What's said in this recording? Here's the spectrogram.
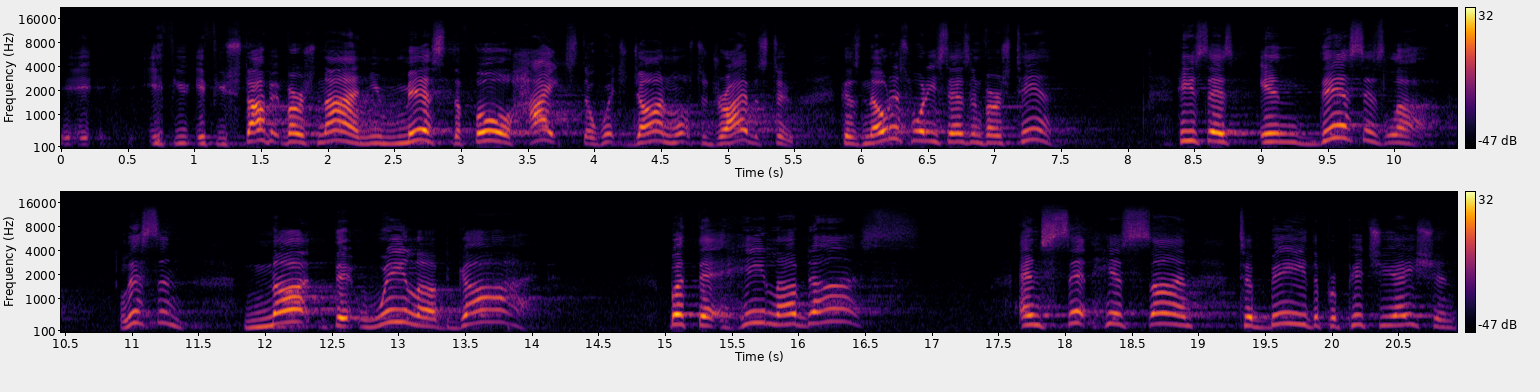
If you, if you stop at verse 9, you miss the full heights to which John wants to drive us to. Because notice what he says in verse 10. He says, In this is love. Listen, not that we loved God, but that He loved us and sent His Son to be the propitiation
